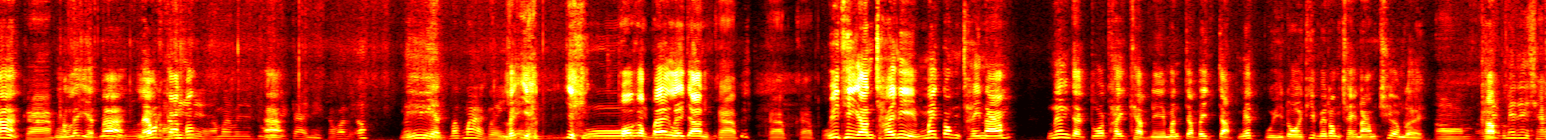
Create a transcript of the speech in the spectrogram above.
มาก ครับมันละเอียดมาก แล้วการเอาผนี่เอามามาดูอะ ใกล้ๆนี่ครับว่าเอ้านี่ละเอียดมากๆเลยละเอียดยิ่งโอ้ พอกับแป้งเลยจันครับครับครับผมวิธีการใช้นี่ไม่ต้องใช้น้ำเนื่องจากตัวไทยแคปนี่มันจะไปจับเม็ดปุ๋ยโดยที่ไม่ต้องใช้น้ำเชื่อมเลย อ๋อครับไม่ไม่ได้ใช้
